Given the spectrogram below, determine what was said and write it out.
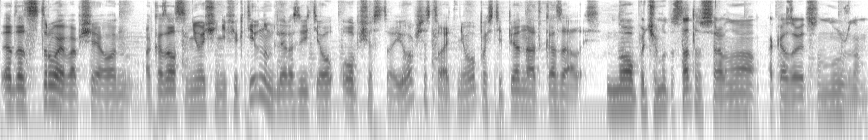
этот строй вообще, он оказался не очень эффективным для развития общества, и общество от него постепенно отказалось. Но почему-то статус все равно оказывается нужным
